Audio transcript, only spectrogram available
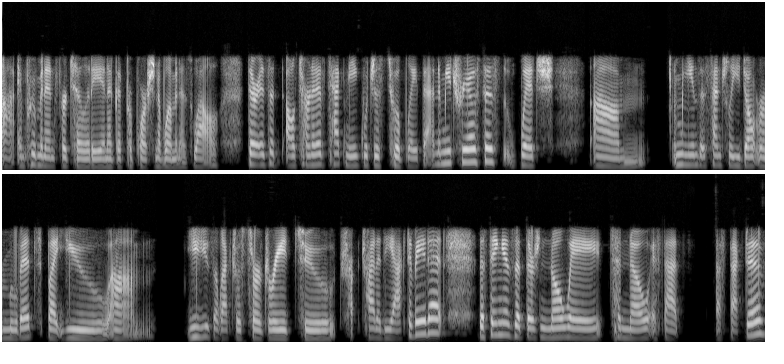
uh, improvement in fertility in a good proportion of women as well. There is an alternative technique, which is to ablate the endometriosis, which um, means essentially you don't remove it, but you um, you use electrosurgery to tr- try to deactivate it. The thing is that there's no way to know if that's effective.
